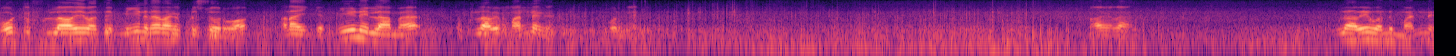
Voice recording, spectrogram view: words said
போட்டு ஃபுல்லாவே வந்து மீன் தான் நாங்க பிடிச்சிட்டு வருவோம். ஆனா இங்க மீன் இல்லாம ஃபுல்லாவே மண்ணுங்க போட்டுல பாருங்களேன். ஃபுல்லாகவே வந்து மண்ணு.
